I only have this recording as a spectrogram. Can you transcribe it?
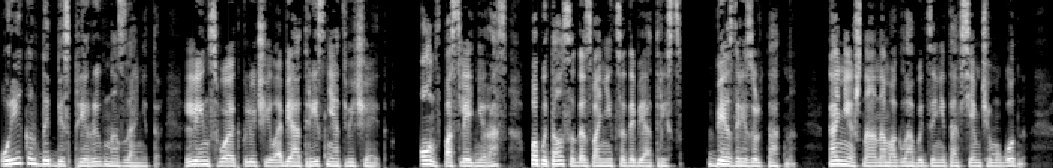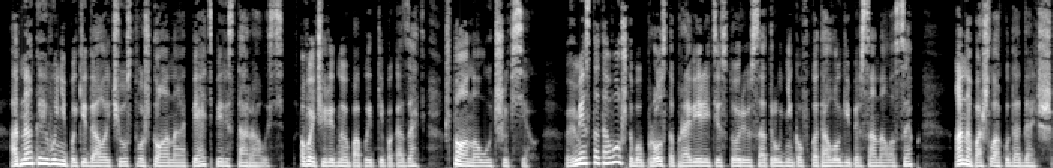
У Рикарда беспрерывно занято. Лин свой отключил, а Беатрис не отвечает. Он в последний раз попытался дозвониться до Беатрис. Безрезультатно. Конечно, она могла быть занята всем чем угодно, однако его не покидало чувство, что она опять перестаралась в очередной попытке показать, что она лучше всех. Вместо того, чтобы просто проверить историю сотрудников в каталоге персонала СЭП, она пошла куда дальше.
